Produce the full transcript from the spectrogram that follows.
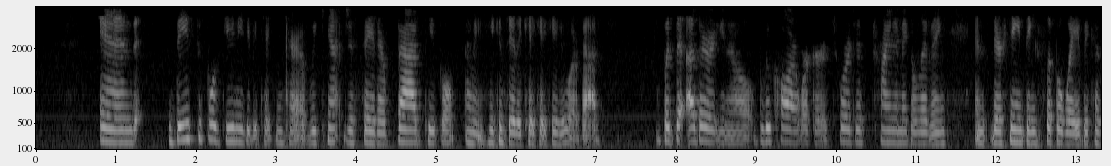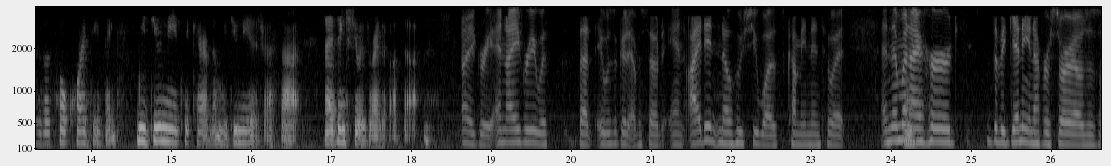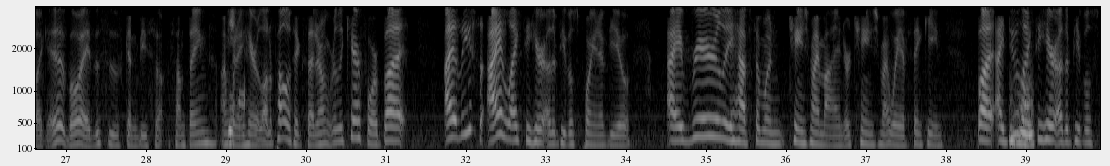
And these people do need to be taken care of. We can't just say they're bad people. I mean, we can say the KKK people are bad, but the other, you know, blue collar workers who are just trying to make a living and they're seeing things slip away because of this whole quarantine thing. We do need to take care of them. We do need to address that. And I think she was right about that. I agree, and I agree with that. It was a good episode, and I didn't know who she was coming into it, and then when Mm. I heard the beginning of her story, I was just like, oh boy, this is going to be so- something. I'm Yeah. going to hear a lot of politics that I don't really care for, but I, at least I like to hear other people's point of view. I rarely have someone change my mind or change my way of thinking, but I do Mhm. like to hear other people's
